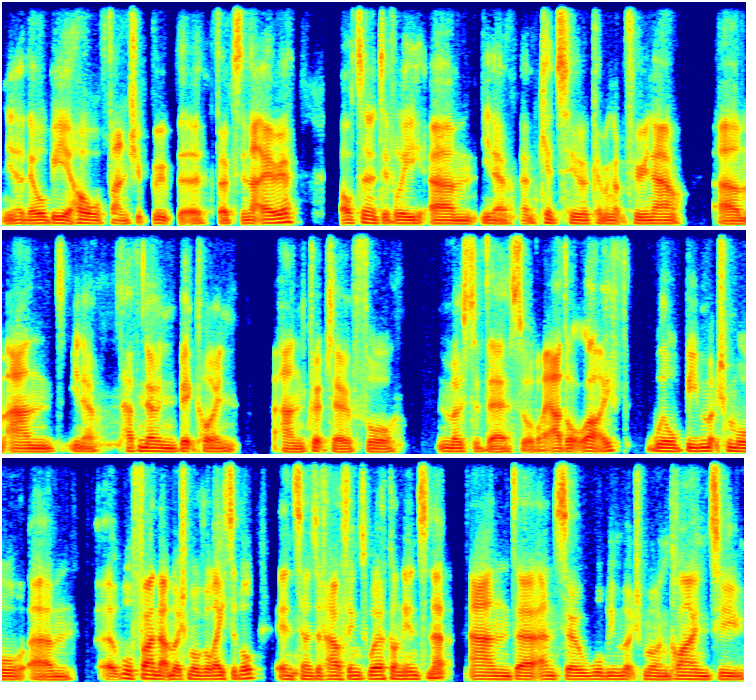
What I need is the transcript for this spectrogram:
you know, there will be a whole fanship group that are focused in that area. Alternatively, um, you know, um, kids who are coming up through now um, and, you know, have known Bitcoin and crypto for most of their sort of like adult life will be much more, um, uh, will find that much more relatable in terms of how things work on the internet. And, uh, and so we'll be much more inclined to,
